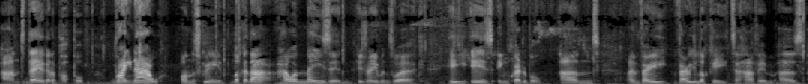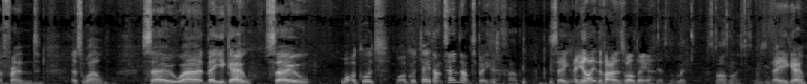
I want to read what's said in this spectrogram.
and they are going to pop up right now on the screen. Look at that. How amazing is Raymond's work? He is incredible and I'm very, very lucky to have him as a friend as well. So uh, there you go. So what a good, what a good day that turned out to be. Yeah, fab. See? And you like the van as well, don't you? Yeah, it's lovely. It smells nice. There you go.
